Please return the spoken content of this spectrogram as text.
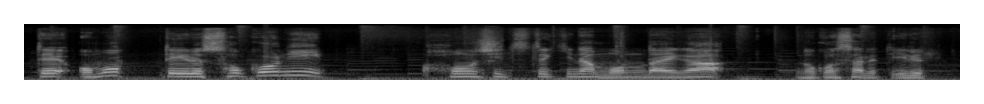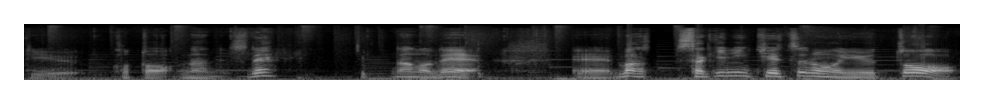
って思っているそこに本質的な問題が残されているっていうことなんですね。なので、えー、まあ先に結論を言うと、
